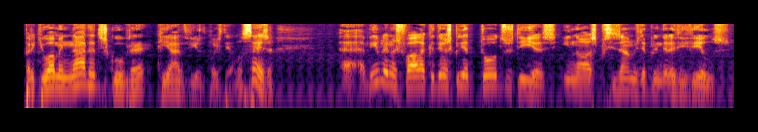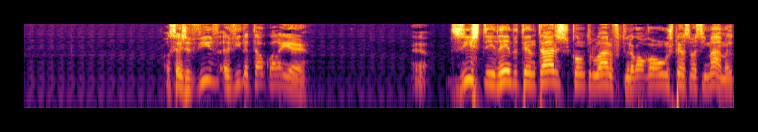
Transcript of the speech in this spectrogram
para que o homem nada descubra que há de vir depois dele. Ou seja, a Bíblia nos fala que Deus cria todos os dias e nós precisamos de aprender a vivê-los. Ou seja, vive a vida tal qual é. é. Desiste ideia de tentares controlar o futuro. Alguns pensam assim, ah, mas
